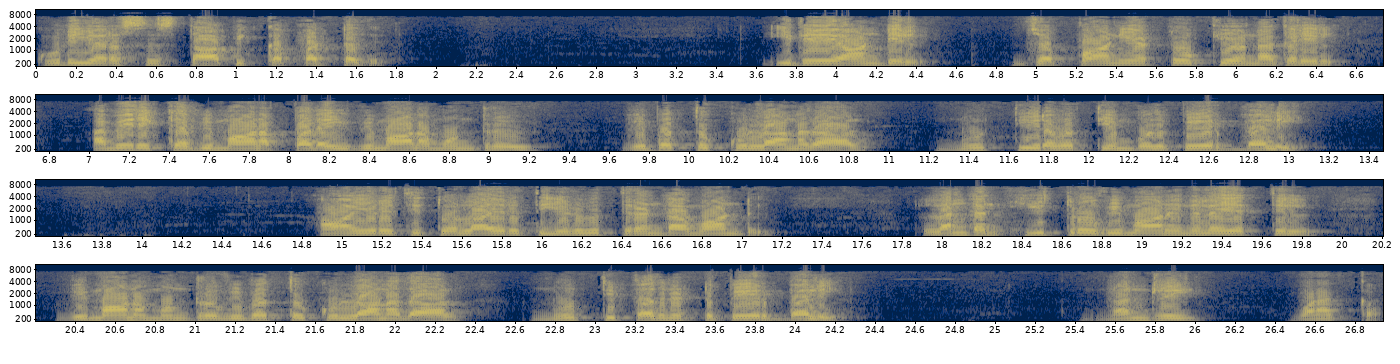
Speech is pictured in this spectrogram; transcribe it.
குடியரசு ஸ்தாபிக்கப்பட்டது. இதே ஆண்டில் ஜப்பானிய டோக்கியோ நகரில் அமெரிக்க விமானப்படை விமானம் ஒன்று விபத்துக்குள்ளானதால் நூத்தி இருபத்தி ஒன்பது பேர் பலி. ஆயிரத்தி தொள்ளாயிரத்தி எழுபத்தி இரண்டாம் ஆண்டு லண்டன் ஹீத்ரோ விமான நிலையத்தில் விமானம் ஒன்று விபத்துக்குள்ளானதால் நூத்தி பதினெட்டு பேர் பலி. நன்றி வணக்கம்.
